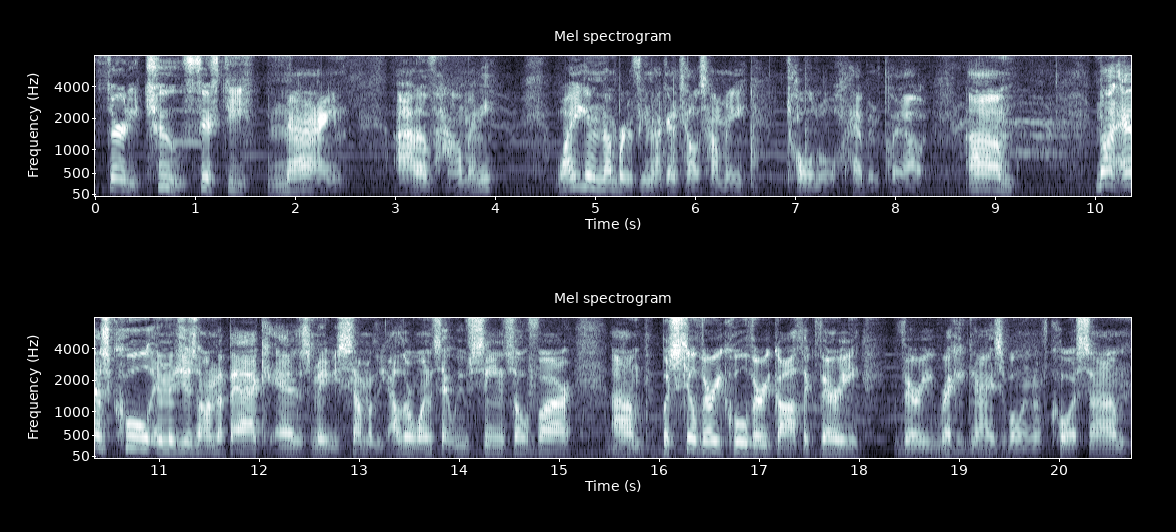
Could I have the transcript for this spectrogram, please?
3259 out of how many? Why are you going to number it if you're not going to tell us how many total have been put out? Um, not as cool images on the back as maybe some of the other ones that we've seen so far, um, but still very cool, very gothic, very, very recognizable, and of course, um,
